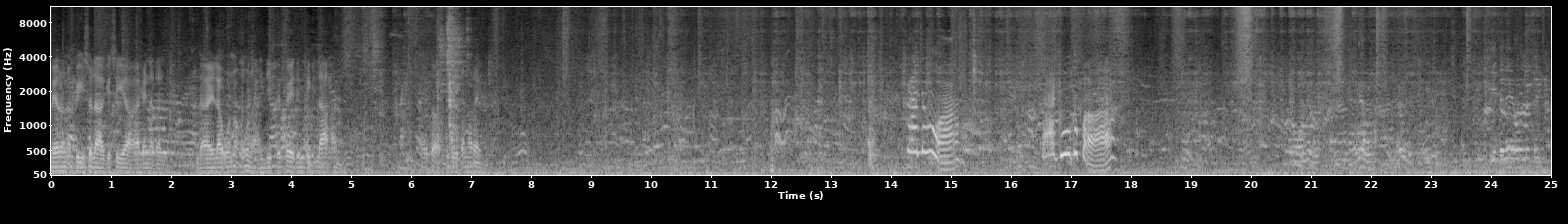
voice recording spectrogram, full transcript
Meron abiso lagi si ah, General. Dahil ah, unang-una, hindi pa pwedeng biglaan. Ito, kita na rin. Kala mo ah. Tago ka pa ah. Dito na yung ulo tayo.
